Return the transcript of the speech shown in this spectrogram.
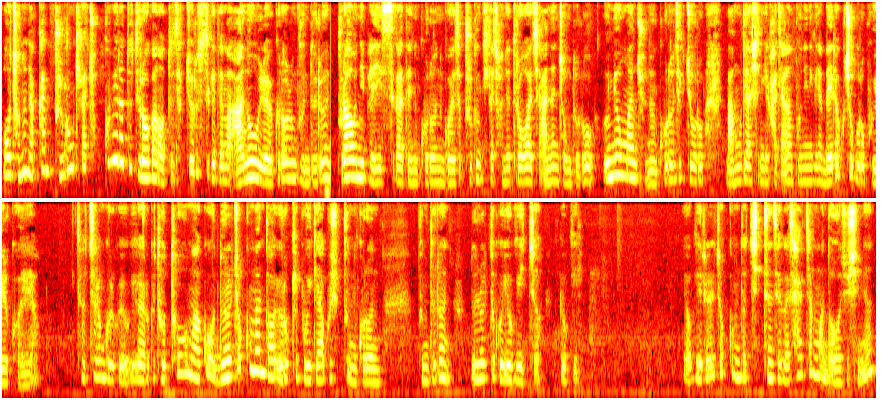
어 저는 약간 붉은기가 조금이라도 들어간 어떤 색조를 쓰게 되면 안 어울려요. 그런 분들은 브라우니 베이스가 되는 그런 거에서 붉은기가 전혀 들어가지 않은 정도로 음영만 주는 그런 색조로 마무리하시는 게 가장 본인이 그냥 매력적으로 보일 거예요. 저처럼 그리고 여기가 이렇게 도톰하고 눈을 조금만 더 이렇게 보이게 하고 싶은 그런 분들은 눈을 뜨고 여기 있죠. 여기. 여기를 조금 더 짙은 색을 살짝만 넣어주시면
